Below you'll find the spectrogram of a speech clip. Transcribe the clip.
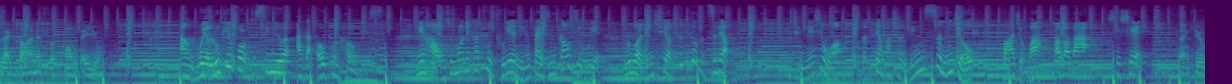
blackdiamonds.com.au. And we are looking forward to seeing you at the open homes. 你好，我是 Monica Two 涂艳玲，戴金高级物业。如果您需要更多的资料，请联系我，我的电话是零四零九八九八八八八，谢谢。Thank you.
